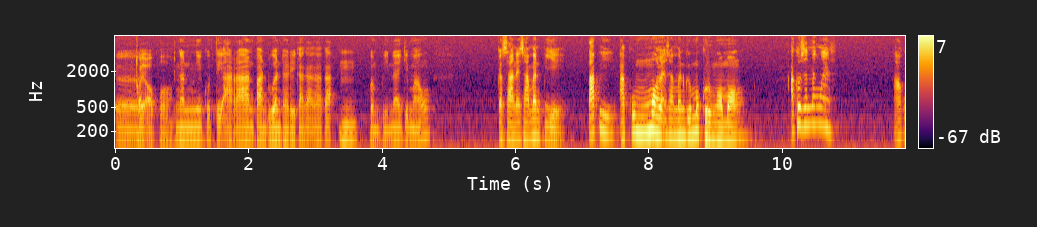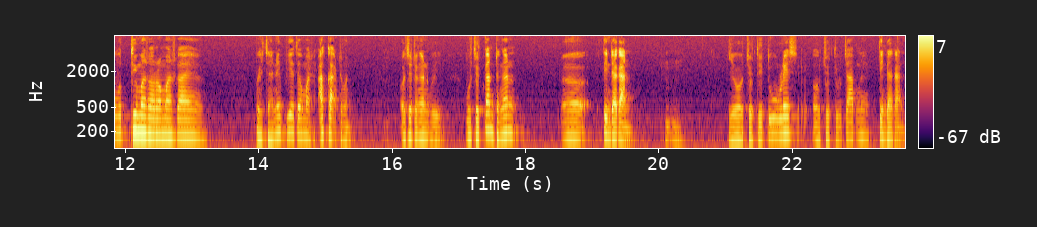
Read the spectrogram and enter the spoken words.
Kayak apa? dengan mengikuti arahan panduan dari kakak-kakak Hmm. pembina iki mau kesane sampean piye? Tapi aku mau lek sampean kuwi mau guru ngomong. Aku seneng mas. Aku wedi mas karo mas kae bejane piye to mas agak demen ojo dengan kuwi wujudkan dengan eh, tindakan Mm-mm. ya ojo ditulis ojo diucap nih tindakan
